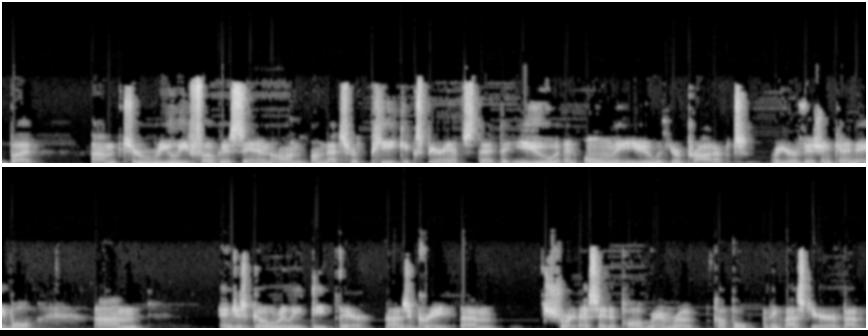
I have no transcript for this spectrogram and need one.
But um, to really focus in on on that sort of peak experience that that you and only you with your product or your vision can enable, um, and just go really deep there. Uh, was a great um, short essay that Paul Graham wrote a couple, I think, last year about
